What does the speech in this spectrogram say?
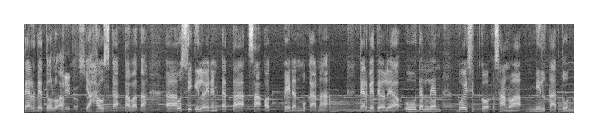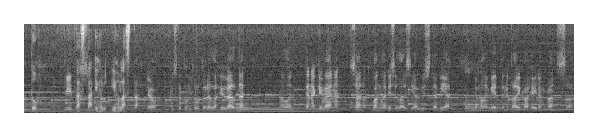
tervetuloa Kiitos. ja hauska tavata. Äh, tosi iloinen, että sä oot meidän mukana. Tervetuloa uudelleen. Voisitko sanoa, miltä tuntuu Kiitos. tästä ihlasta? Joo, musta tuntuu todella hyvältä. Mä olen tänä keväänä saanut bangladesilaisia ystäviä ja mä olen viettänyt aikaa heidän kanssaan.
